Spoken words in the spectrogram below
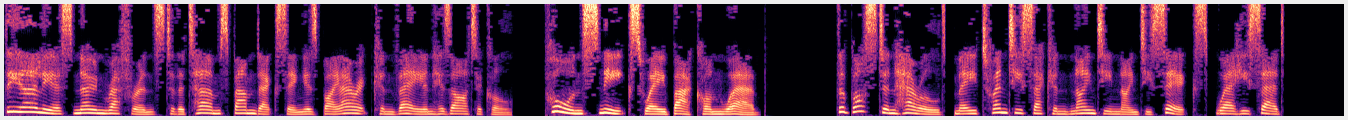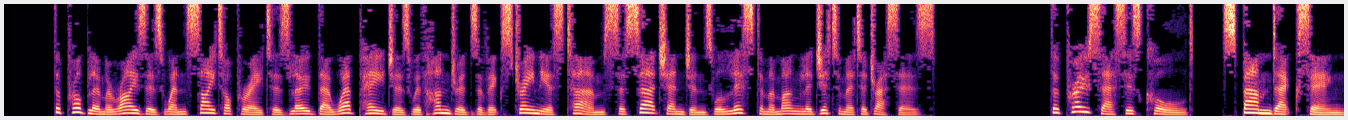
The earliest known reference to the term spamdexing is by Eric Convey in his article, Porn Sneaks Way Back on Web. The Boston Herald, May 22, 1996, where he said, The problem arises when site operators load their web pages with hundreds of extraneous terms so search engines will list them among legitimate addresses. The process is called spamdexing,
